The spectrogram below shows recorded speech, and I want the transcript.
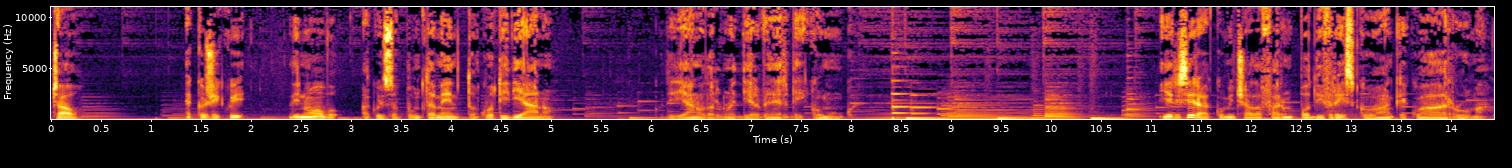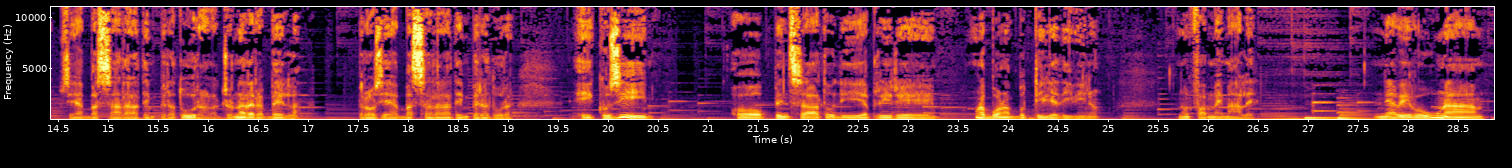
Ciao, eccoci qui di nuovo a questo appuntamento quotidiano, quotidiano dal lunedì al venerdì comunque. Ieri sera ha cominciato a fare un po' di fresco anche qua a Roma, si è abbassata la temperatura, la giornata era bella, però si è abbassata la temperatura. E così ho pensato di aprire una buona bottiglia di vino, non fa mai male. Ne avevo una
